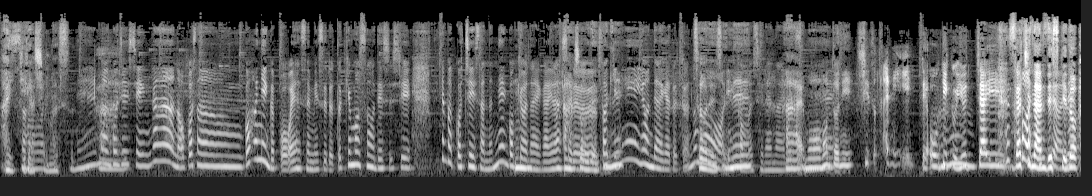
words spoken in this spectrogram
はい、気がします。ね、まあ、ご自身があのお子さんご本人がこうお休みする時もそうですし、例えばこう小さなねご兄弟がいらっしゃる時に読んであげるというのもいいかもしれないですね。はい、もう本当に静かにって大きく言っちゃいがちなんですけど、うんね、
